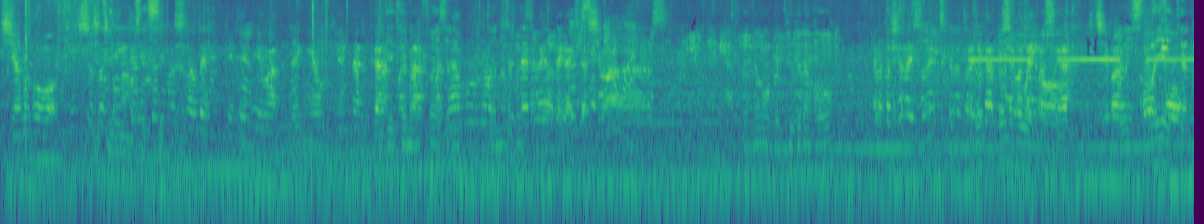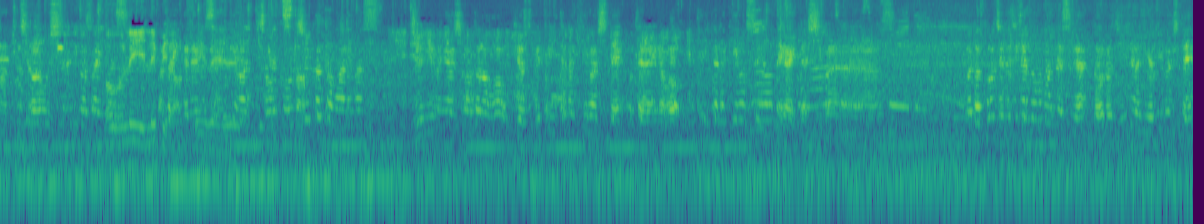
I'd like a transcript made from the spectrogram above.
使用の方を禁止させていただいておりますので、携帯電話、電源を切りになるか、また、マザーボードの絶対の上お願いいたします。私はそれ作るトイレが店ございますが、一番後方、一番後ろにございます。また行かれる先には走行中かと思われます。十二分に足元の方気をつけていただきまして、お手洗いの方行っていただきますようお願いいたします。また到着時間の方なんですが、道路事情によりまして、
